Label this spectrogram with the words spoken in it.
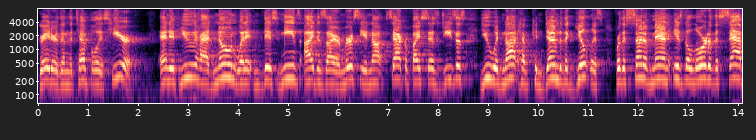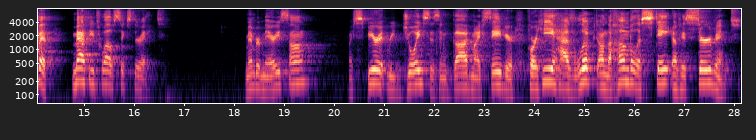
greater than the temple is here. And if you had known what it, this means, I desire mercy and not sacrifice, says Jesus, you would not have condemned the guiltless, for the Son of Man is the Lord of the Sabbath. Matthew 12, 6 through 8. Remember Mary's song? My spirit rejoices in God my Savior, for he has looked on the humble estate of his servant.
